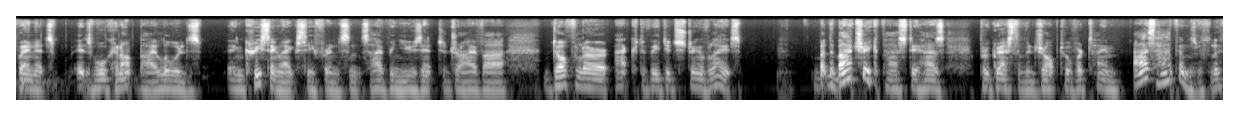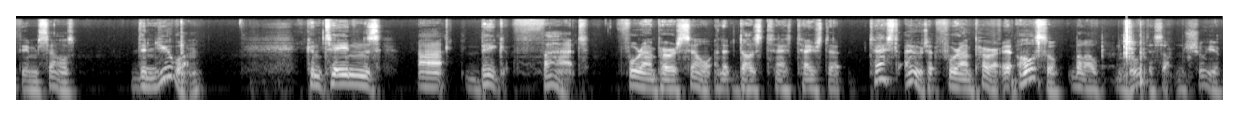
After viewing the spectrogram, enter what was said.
when it's, it's woken up by loads increasing, like say for instance, I've been using it to drive a Doppler activated string of lights but the battery capacity has progressively dropped over time, as happens with lithium cells. The new one contains a big fat 4 amp hour cell and it does test, test, test out at 4 amp hour. It also, well, I'll load this up and show you.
